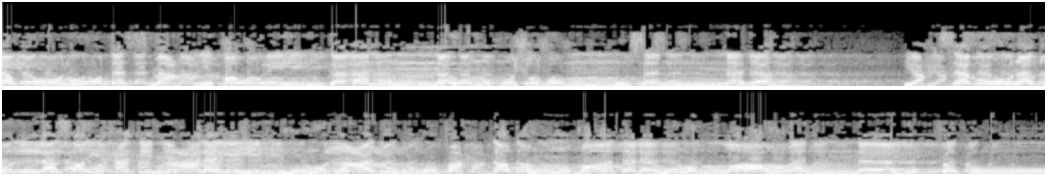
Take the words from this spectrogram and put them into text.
يَقُولُوا تَسْمَعْ لِقَوْلِهِمْ كَأَنَّهُمْ خُشُبٌ مُّسَنَّدَةٌ يَحْسَبُونَ كُلَّ صَيْحَةٍ عَلَيْهِمْ هُمُ الْعَدُوُّ فَاحْذَرْهُمْ قَاتَلَهُمُ اللَّهُ أَنَّىٰ يُؤْفَكُونَ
